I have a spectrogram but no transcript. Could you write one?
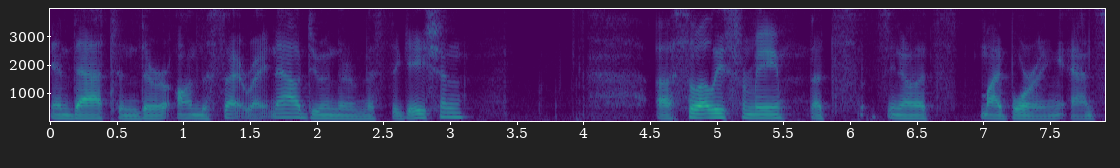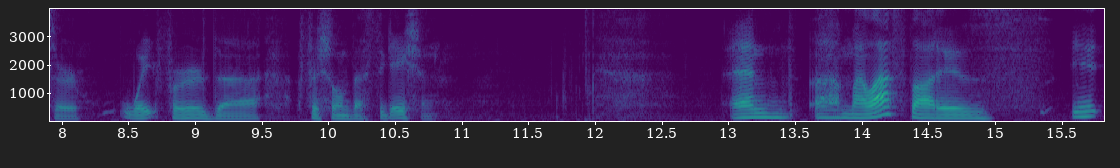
in that, and they're on the site right now doing their investigation. Uh, so at least for me, that's, that's you know that's my boring answer. Wait for the official investigation. And uh, my last thought is it,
